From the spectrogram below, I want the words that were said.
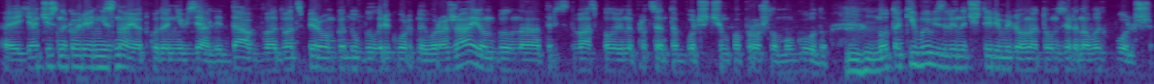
э, я, честно говоря, не знаю, откуда они взяли. Да, в 2021 году был рекордный урожай, он был на 32,5% больше, чем по прошлому году. Угу. Но таки вывезли на 4 миллиона тонн зерновых больше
